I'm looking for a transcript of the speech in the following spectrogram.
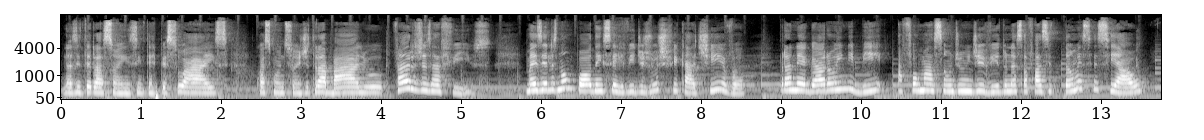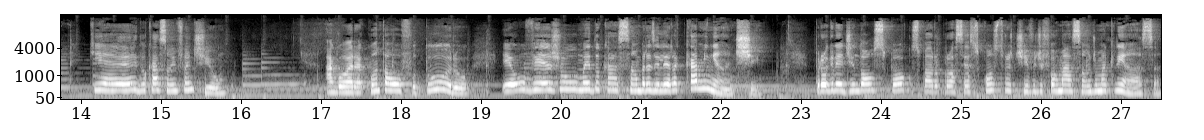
nas interações interpessoais, com as condições de trabalho, vários desafios. Mas eles não podem servir de justificativa para negar ou inibir a formação de um indivíduo nessa fase tão essencial que é a educação infantil. Agora, quanto ao futuro, eu vejo uma educação brasileira caminhante, progredindo aos poucos para o processo construtivo de formação de uma criança.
